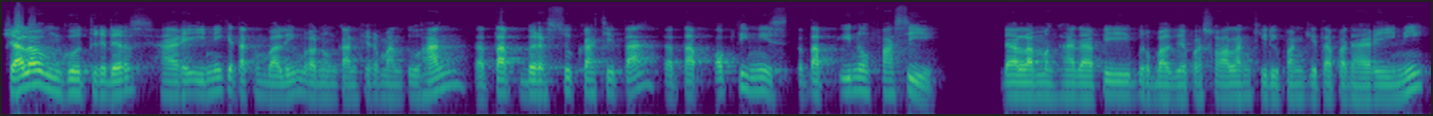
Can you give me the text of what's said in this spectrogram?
Shalom good readers, hari ini kita kembali merenungkan firman Tuhan, tetap bersuka cita, tetap optimis, tetap inovasi dalam menghadapi berbagai persoalan kehidupan kita pada hari ini,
